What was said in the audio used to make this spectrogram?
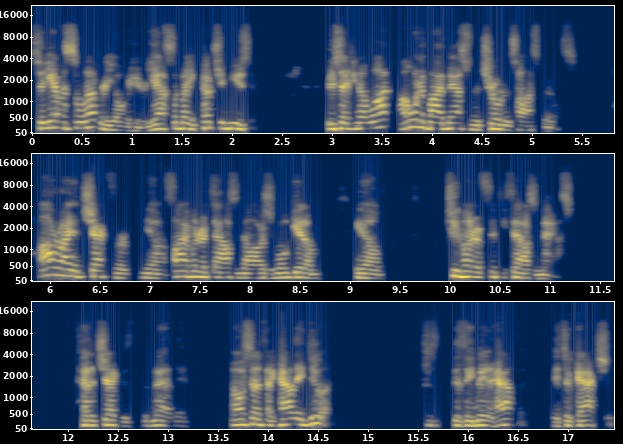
So you have a celebrity over here. You have somebody in country music who says, you know what? I want to buy masks for the children's hospitals. I'll write a check for you know five hundred thousand dollars, and we'll get them you know two hundred fifty thousand masks. Cut a check. The all of a sudden, it's like how they do it because they made it happen. They took action.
